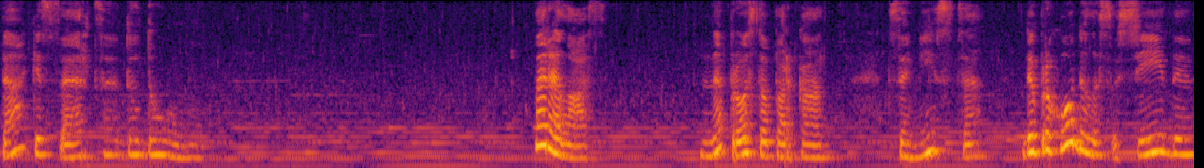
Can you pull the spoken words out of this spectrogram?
так і серце додому. Перелаз не просто паркан, це місце, де проходили сусіди,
